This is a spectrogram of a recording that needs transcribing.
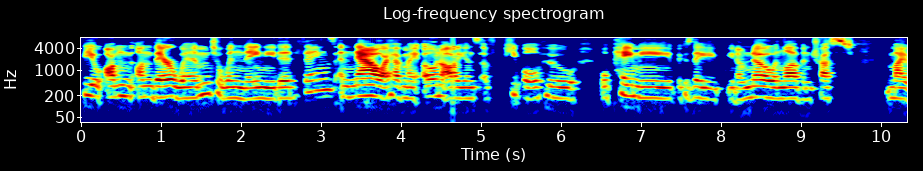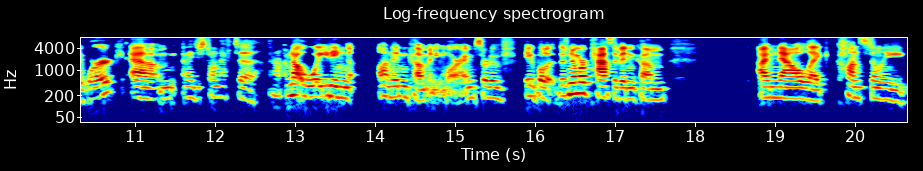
be on on their whim to when they needed things. And now i have my own audience of people who will pay me because they you know know and love and trust my work. Um, and i just don't have to I am not waiting on income anymore. I'm sort of able to there's no more passive income I'm now like constantly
